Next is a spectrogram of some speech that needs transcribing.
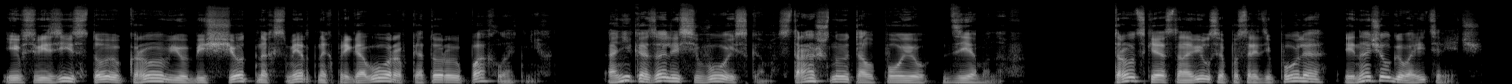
И в связи с той кровью бесчетных смертных приговоров, которую пахло от них, они казались войском, страшную толпою демонов. Троцкий остановился посреди поля и начал говорить речь.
